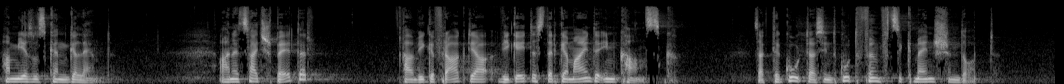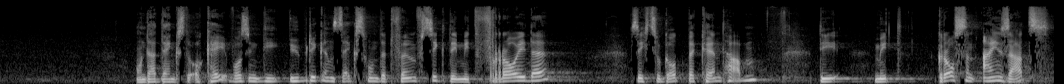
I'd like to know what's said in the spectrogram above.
haben Jesus kennengelernt. Eine Zeit später haben wir gefragt, ja, wie geht es der Gemeinde in Kansk? Sagte gut, da sind gut 50 Menschen dort. Und da denkst du, okay, wo sind die übrigen 650, die mit Freude sich zu Gott bekennt haben, die mit großem Einsatz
